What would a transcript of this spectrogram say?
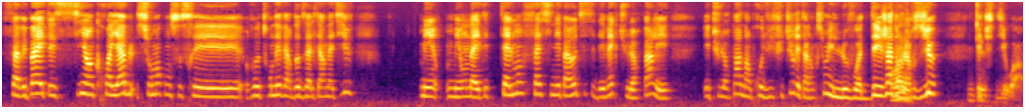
ça avait pas été si incroyable, sûrement qu'on se serait retourné vers d'autres alternatives. Mais, mais on a été tellement fascinés par eux. Tu sais, c'est des mecs, tu leur parles et, et tu leur parles d'un produit futur et t'as l'impression qu'ils le voient déjà dans leurs yeux. Et tu te dis, waouh.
